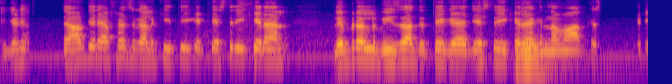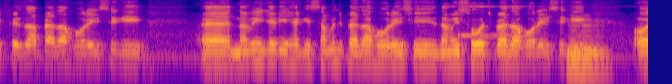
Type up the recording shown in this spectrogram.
ਕਿ ਜਿਹੜੇ ਪੰਜਾਬ ਦੇ ਰੈਫਰੈਂਸ ਗੱਲ ਕੀਤੀ ਕਿ ਕਿਸ ਤਰੀਕੇ ਨਾਲ ਲਿਬਰਲ ਵੀਜ਼ਾ ਦਿੱਤੇ ਗਏ ਜਿਸ ਤਰੀਕੇ ਨਾਲ। ਇੱਕ ਨਵਾਂ ਕਿਸ ਜਿਹੜੀ ਫਿਜ਼ਾ ਪੈਦਾ ਹੋ ਰਹੀ ਸੀਗੀ ਨਵੀਂ ਜਿਹੜੀ ਹੈਗੀ ਸਮਝ ਪੈਦਾ ਹੋ ਰਹੀ ਸੀ ਨਵੀਂ ਸੋਚ ਪੈਦਾ ਹੋ ਰਹੀ ਸੀਗੀ। ਹੂੰ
